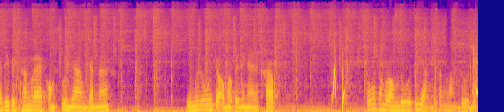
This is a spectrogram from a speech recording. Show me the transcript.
อันนี้เป็นครั้งแรกของสุริยาเหมือนกันนะ ยังไม่รู้จะออกมาเป็นยังไงนะครับแต่ว่าต้องลองดูทุกอย่างก็ต้องลองดูนะ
